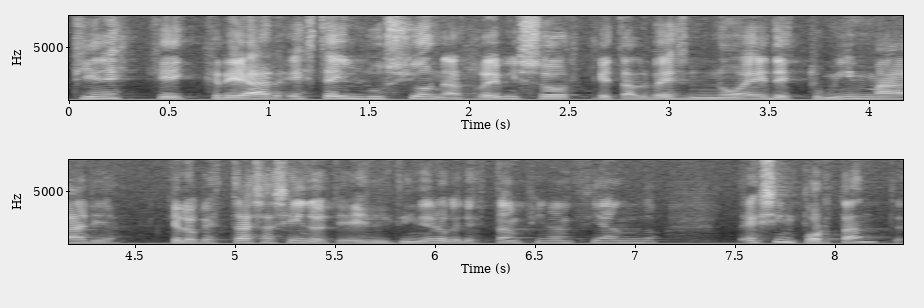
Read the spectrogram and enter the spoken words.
tienes que crear esta ilusión al revisor que tal vez no es de tu misma área, que lo que estás haciendo, el dinero que te están financiando, es importante.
